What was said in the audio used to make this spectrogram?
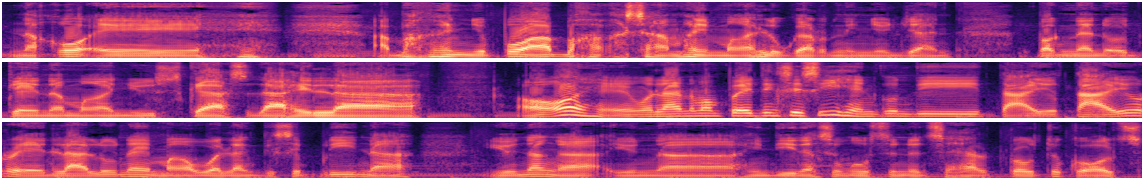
Nako, eh, abangan nyo po ha, baka kasama yung mga lugar ninyo dyan. Pag nanood kayo ng mga newscast dahil uh, Oo, eh, wala naman pwedeng sisihin kundi tayo-tayo rin, lalo na yung mga walang disiplina. Yun na nga, yun na hindi na sumusunod sa health protocols.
